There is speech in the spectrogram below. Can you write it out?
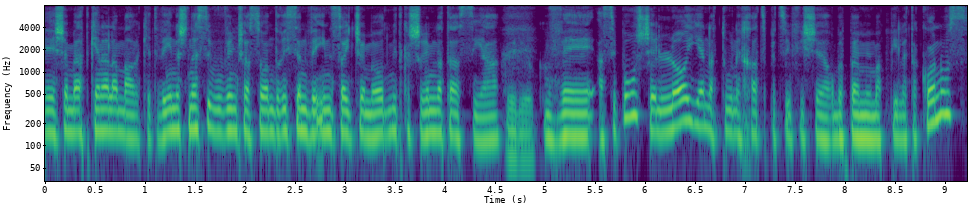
אה, שמעדכן על ה market והנה שני סיבובים שעשו אנדריסן ואינסייט שמאוד מתקשרים לתעשייה בדיוק. והסיפור שלא יהיה נתון אחד ספציפי שהרבה פעמים מפיל את הקונוס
